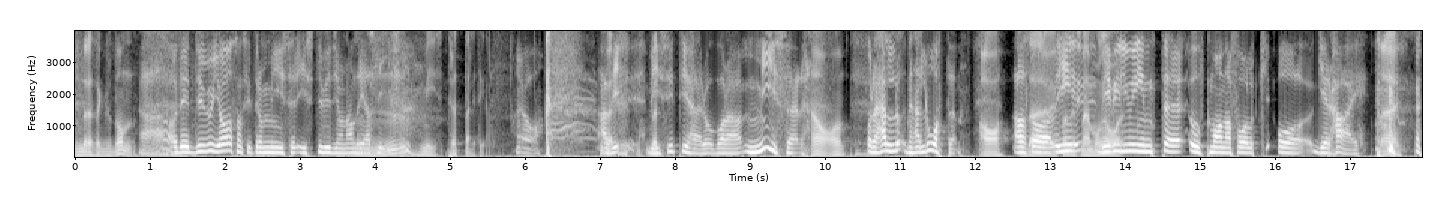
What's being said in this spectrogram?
116. Ja, och det är du och jag som sitter och myser i studion, Andreas Liv. Mm, mysprätta lite grann. Ja. Ja, vi, vi sitter ju här och bara myser. Ja, Och här, den här låten. Ja. Alltså, vi, vi vill ju inte uppmana folk att get high. Nej,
